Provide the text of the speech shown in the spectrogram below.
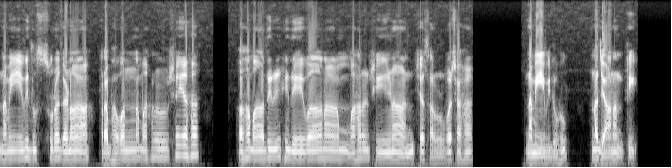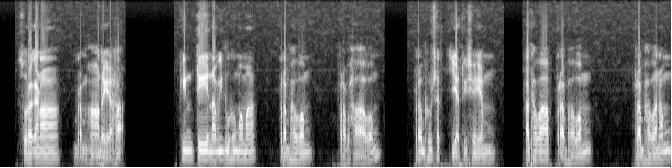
न मे विदुःसुरगणाः प्रभवन्न महर्षयः अहमादिर्हि देवानाम् महर्षीणाम् च सर्वशः। न मे विदुः न जानन्ति। सुरगणा ब्रह्मादयः। किम् ते न विदुः मम? प्रभवम् प्रभावम् प्रभुशक्त्यतिशयम्। अथवा प्रभवम् प्रभवनम्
